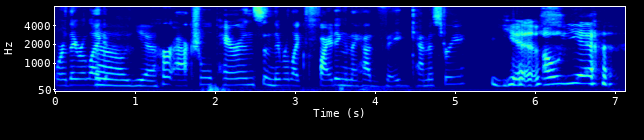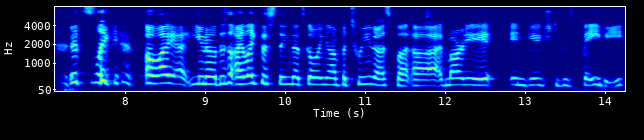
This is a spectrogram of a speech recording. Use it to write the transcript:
where they were like oh yeah. her actual parents and they were like fighting and they had vague chemistry. Yes. Oh yeah. It's like oh I uh, you know this I like this thing that's going on between us, but uh, I'm already engaged to this baby.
